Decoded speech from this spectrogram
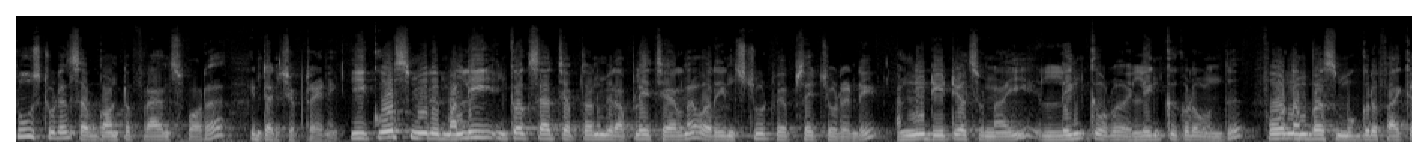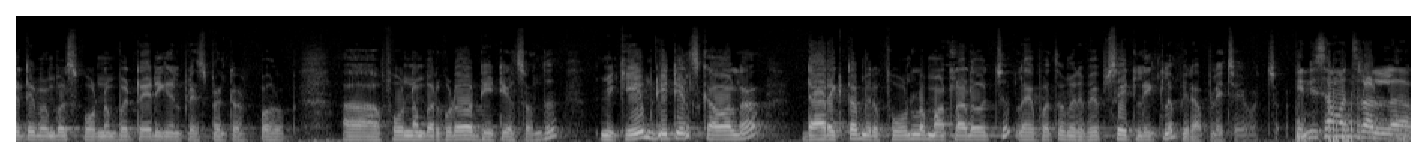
two students have gone to France for internship training ఈ కోర్స్ మీరు మళ్ళీ ఇంకొకసారి చెప్తాను మీరు అప్లై చేయాలన్నా వారి ఇన్స్టిట్యూట్ వెబ్సైట్ చూడండి. అన్ని డీటెయిల్స్ ఉన్నాయి. లింక్ లింక్ కూడా ఉంది. ఫోన్ నంబర్స్ ముగ్గురు faculty members phone number training and placement phone number కూడా డీటెయిల్స్ ఉంది. మీకు ఏం డీటెయిల్స్ కావాలన్నా డైరెక్ట్గా మీరు ఫోన్లో మాట్లాడవచ్చు లేకపోతే మీరు వెబ్సైట్ లింక్లో మీరు అప్లై చేయవచ్చు. ఎన్ని సంవత్సరాల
